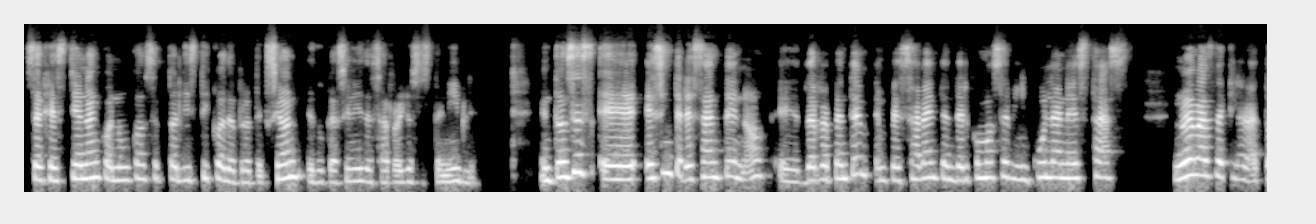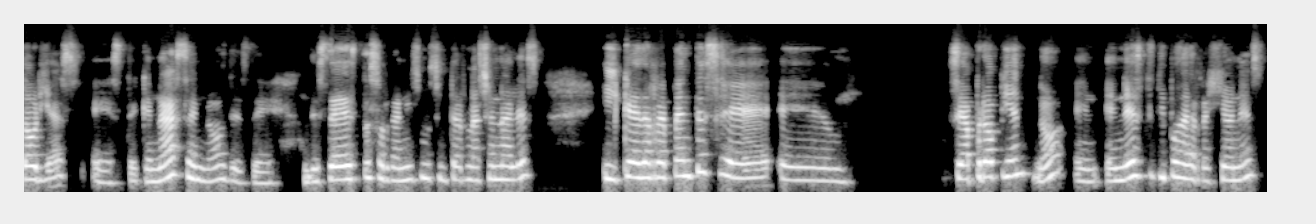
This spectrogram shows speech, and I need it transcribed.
se gestionan con un concepto holístico de protección, educación y desarrollo sostenible. Entonces, eh, es interesante, ¿no? Eh, de repente empezar a entender cómo se vinculan estas nuevas declaratorias este, que nacen, ¿no? Desde, desde estos organismos internacionales y que de repente se, eh, se apropien, ¿no? En, en, este tipo de regiones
